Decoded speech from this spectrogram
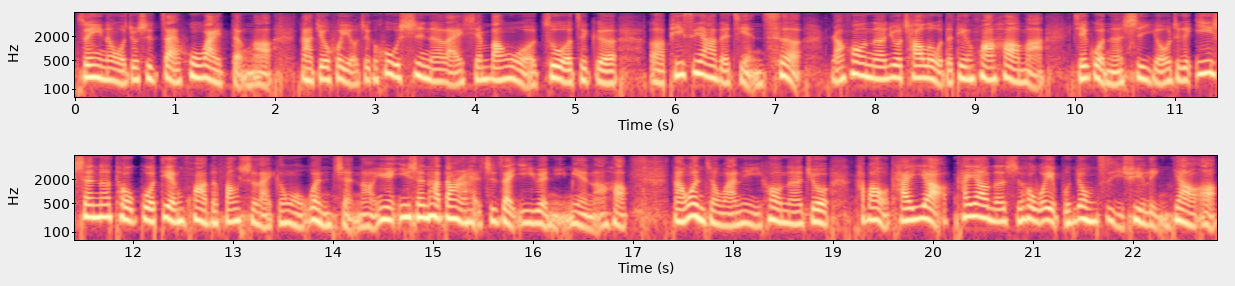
所以呢我就。是在户外等啊，那就会有这个护士呢来先帮我做这个呃 PCR 的检测，然后呢又抄了我的电话号码，结果呢是由这个医生呢透过电话的方式来跟我问诊啊，因为医生他当然还是在医院里面了哈。那问诊完了以后呢，就他帮我开药，开药的时候我也不用自己去领药啊，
